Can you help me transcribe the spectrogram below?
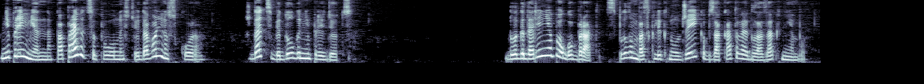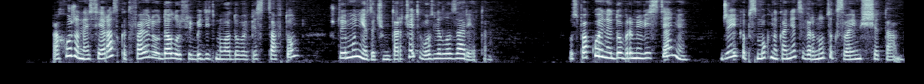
Непременно, поправится полностью и довольно скоро. Ждать тебе долго не придется. Благодарение Богу, брат, с пылом воскликнул Джейкоб, закатывая глаза к небу. Похоже, на сей раз Катфаэлю удалось убедить молодого песца в том, что ему незачем торчать возле лазарета. Успокоенный добрыми вестями, Джейкоб смог наконец вернуться к своим счетам.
